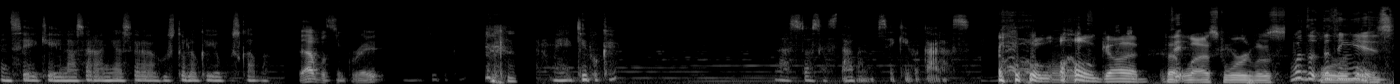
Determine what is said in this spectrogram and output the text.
Pensé que las arañas era justo lo que yo buscaba. That wasn't great. Pero me equivoqué. Las dos estábamos equivocadas. Oh, oh god. That They- last word was. Well, the, the thing is,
